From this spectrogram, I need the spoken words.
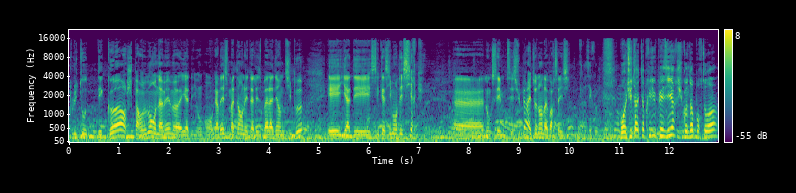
plutôt des gorges, par moment on a même, y a des- on, on regardait ce matin, on est allé se balader un petit peu, et il y a des, c'est quasiment des cirques. Euh, donc c'est super étonnant d'avoir ça ici. Ah, c'est cool. Bon, tu t'as as pris du plaisir, je suis content pour toi.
